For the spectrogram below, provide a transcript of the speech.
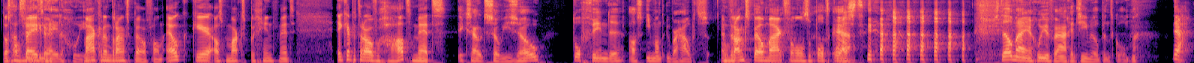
Dat is dat nog beter. een hele goeie. Maak er een drankspel van. Elke keer als Max begint met... Ik heb het erover gehad met... Ik zou het sowieso tof vinden als iemand überhaupt... Een drankspel maakt van onze podcast. Stel mij een goede vraag at gmail.com. Ja.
